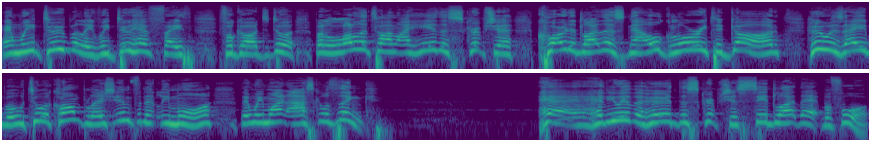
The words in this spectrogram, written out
and we do believe, we do have faith for God to do it. But a lot of the time, I hear the scripture quoted like this Now, all glory to God who is able to accomplish infinitely more than we might ask or think. have you ever heard the scripture said like that before?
